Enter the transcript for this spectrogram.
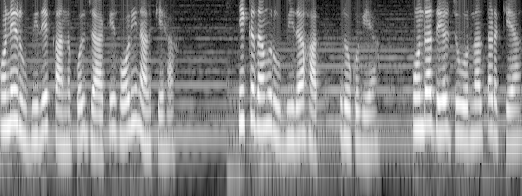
ਉਹਨੇ ਰੂਬੀ ਦੇ ਕੰਨ ਕੋਲ ਜਾ ਕੇ ਹੌਲੀ ਨਾਲ ਕਿਹਾ। ਇੱਕਦਮ ਰੂਬੀ ਦਾ ਹੱਥ ਰੁਕ ਗਿਆ। ਉਹਦਾ ਦਿਲ ਜ਼ੋਰ ਨਾਲ ਧੜਕਿਆ।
